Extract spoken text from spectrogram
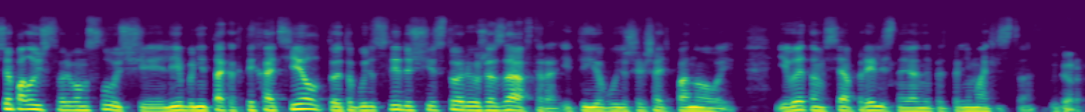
все получится в любом случае. Либо не так, как ты хотел, то это будет следующая история уже завтра, и ты ее будешь решать по новой. И в этом вся прелесть, наверное, предпринимательства. Супер.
